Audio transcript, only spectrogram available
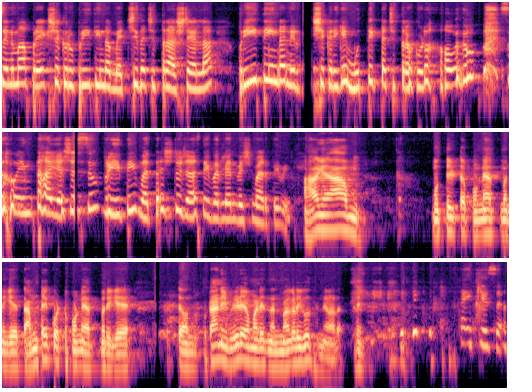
ಸಿನಿಮಾ ಪ್ರೇಕ್ಷಕರು ಪ್ರೀತಿಯಿಂದ ಮೆಚ್ಚಿದ ಚಿತ್ರ ಅಷ್ಟೇ ಅಲ್ಲ ಪ್ರೀತಿಯಿಂದ ನಿರ್ದೇಶಕರಿಗೆ ಮುತ್ತಿಟ್ಟ ಚಿತ್ರ ಕೂಡ. ಹೌದು. ಸೊ ಇಂತಹ ಯಶಸ್ಸು ಪ್ರೀತಿ ಮತ್ತಷ್ಟು ಜಾಸ್ತಿ ಬರಲಿ ಅಂತ ವಿಶ್ ಮಾಡ್ತೀವಿ. ಹಾಗೆ ಆ ಮುತ್ತಿಟ್ಟ ಪುಣ್ಯಾತ್ಮನಿಗೆ ತಮಟೆ ಕೊಟ್ಟ ಪುಣ್ಯಾತ್ಮರಿಗೆ ಒಂದು ಪುಟಾಣಿ ವಿಡಿಯೋ ಮಾಡಿದ ನನ್ನ ಮಗಳಿಗೂ ಧನ್ಯವಾದ. ಥ್ಯಾಂಕ್ ಯು ಸರ್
